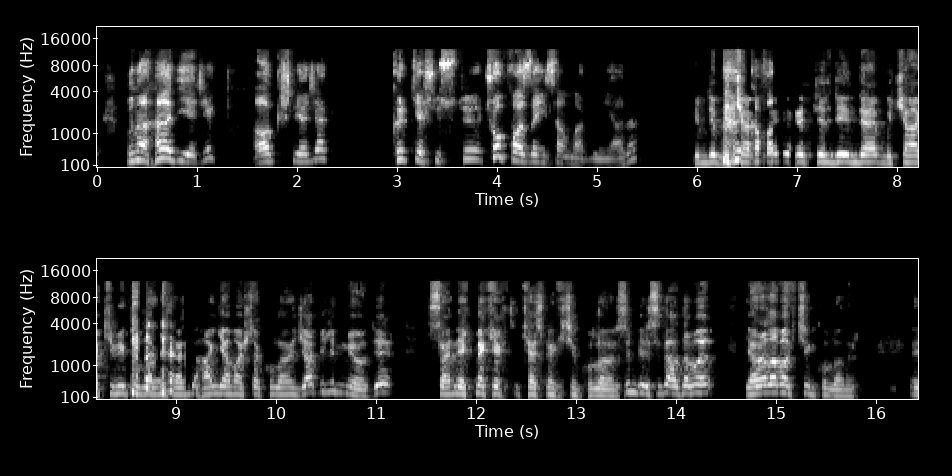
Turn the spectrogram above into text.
buna ha diyecek, alkışlayacak 40 yaş üstü çok fazla insan var dünyada. Şimdi bıçak üretildiğinde bıçağı kimi kullanacağı, hangi amaçla kullanacağı bilinmiyordu. Sen ekmek kesmek için kullanırsın, birisi de adamı yaralamak için kullanır. E,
